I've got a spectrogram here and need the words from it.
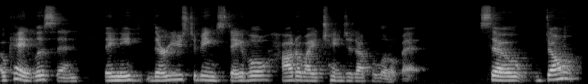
okay, listen, they need, they're used to being stable. How do I change it up a little bit? So don't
